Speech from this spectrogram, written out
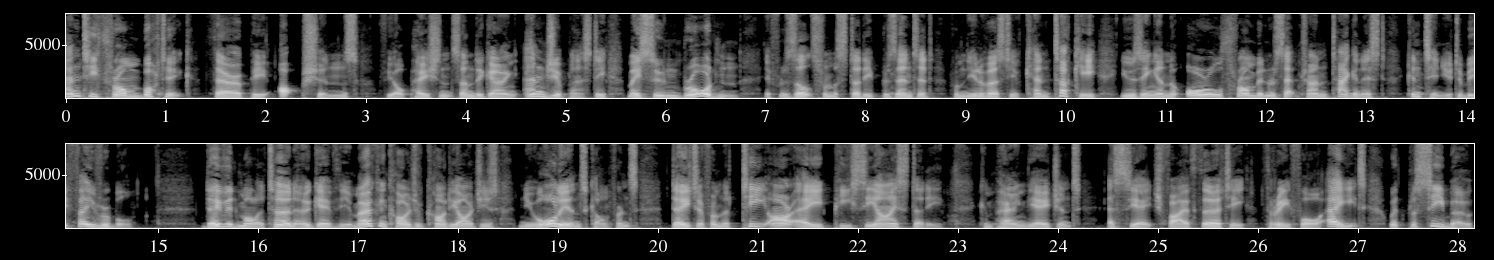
Antithrombotic therapy options for your patients undergoing angioplasty may soon broaden if results from a study presented from the University of Kentucky using an oral thrombin receptor antagonist continue to be favorable. David Moliterno gave the American College of Cardiology's New Orleans conference data from the TRA PCI study comparing the agent SCH 530 348 with placebo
